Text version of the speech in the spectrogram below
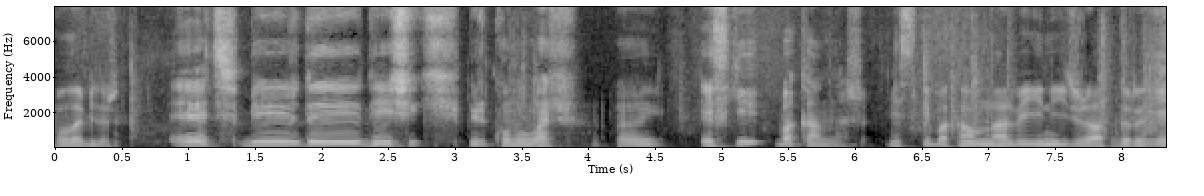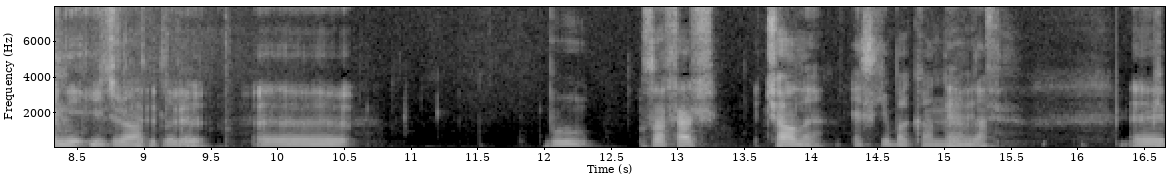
olabilir. Evet bir de değişik bir konu var. Ee, eski bakanlar. Eski bakanlar ve yeni icraatları. Yeni icraatları. Ee, bu Zafer Çağlayan eski bakanlardan. Evet. Ee,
